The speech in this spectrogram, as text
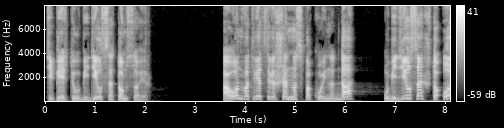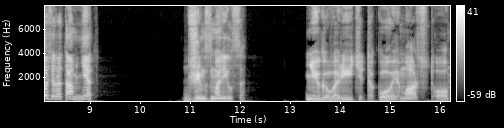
«Теперь ты убедился, Том Сойер?» А он в ответ совершенно спокойно, «Да, убедился, что озера там нет». Джим взмолился. «Не говорите такое, Марс Том.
